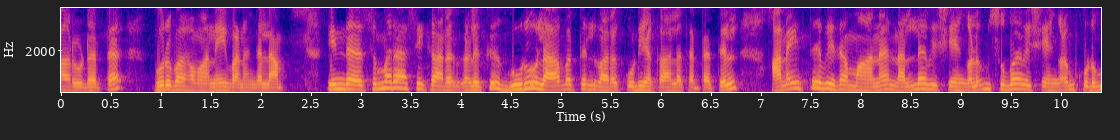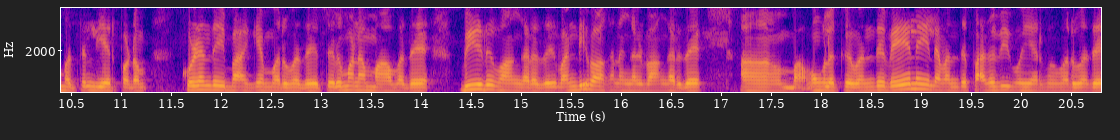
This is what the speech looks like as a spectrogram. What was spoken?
ஆருடர்கிட்ட குரு பகவானை வணங்கலாம். இந்த சிம்மராசிக்காரர்களுக்கு குரு லாபத்தில் வரக்கூடிய காலகட்டத்தில் அனைத்து விதமான நல்ல விஷயங்களும் சுப விஷயங்களும் குடும்பத்தில் ஏற்படும். குழந்தை பாக்கியம் வருவது திருமணம் ஆவது வீடு வாங்கிறது வண்டி வாகனங்கள் வாங்கிறது உங்களுக்கு வந்து வேலையில் வந்து பதவி உயர்வு வருவது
